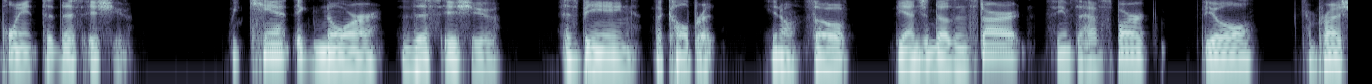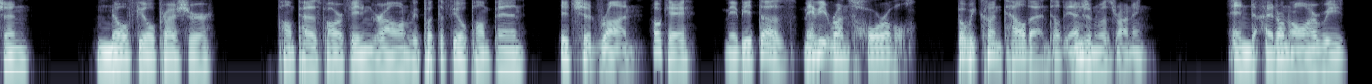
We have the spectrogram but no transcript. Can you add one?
point to this issue. We can't ignore this issue as being the culprit you know, so the engine doesn't start, seems to have spark, fuel, compression, no fuel pressure. Pump has power feeding ground. We put the fuel pump in. It should run. Okay. Maybe it does. Maybe it runs horrible, but we couldn't tell that until the engine was running. And I don't know. Are we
